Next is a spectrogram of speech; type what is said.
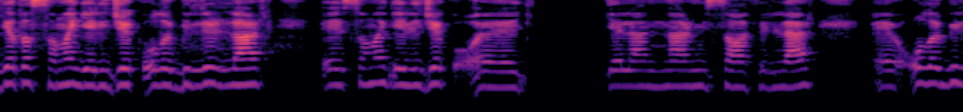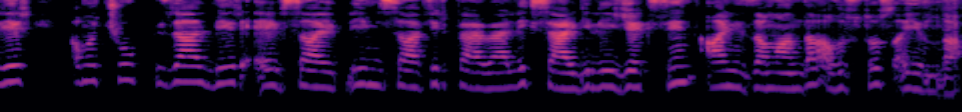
ya da sana gelecek olabilirler. Sana gelecek gelenler, misafirler olabilir ama çok güzel bir ev sahipliği, misafirperverlik sergileyeceksin aynı zamanda Ağustos ayında.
